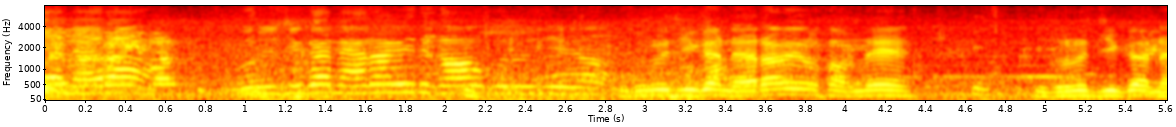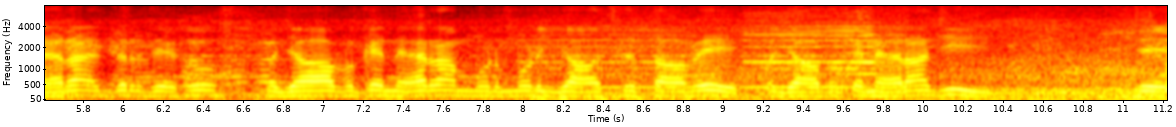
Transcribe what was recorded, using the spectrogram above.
ਦਾ ਨਹਿਰਾ ਗੁਰੂ ਜੀ ਦਾ ਨਹਿਰਾ ਵੀ ਦਿਖਾਓ ਗੁਰੂ ਜੀ ਦਾ। ਗੁਰੂ ਜੀ ਦਾ ਨਹਿਰਾ ਵੀ ਵਿਖਾਉਂਦੇ ਗੁਰੂ ਜੀ ਦਾ ਨਹਿਰਾ ਇੱਧਰ ਦੇਖੋ ਪੰਜਾਬ ਕੇ ਨਹਿਰਾ ਮੁੜ ਮੁੜ ਯਾਦ ਸਤਾਵੇ ਪੰਜਾਬ ਕੇ ਨਹਿਰਾ ਜੀ। ਤੇ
